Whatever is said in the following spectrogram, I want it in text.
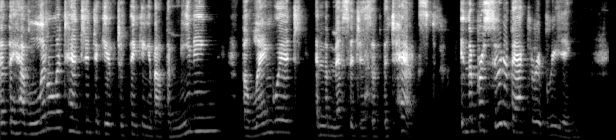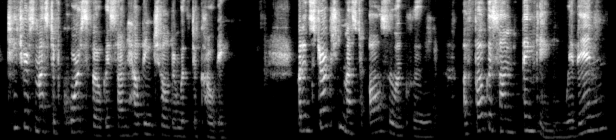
that they have little attention to give to thinking about the meaning, the language, and the messages of the text. In the pursuit of accurate reading, teachers must, of course, focus on helping children with decoding. But instruction must also include a focus on thinking within,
